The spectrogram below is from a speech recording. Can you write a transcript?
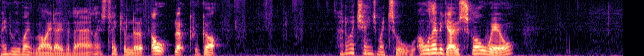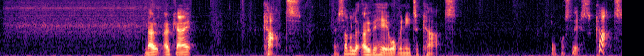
maybe we won't ride over there. Let's take a look. Oh, look, we've got... How do I change my tool? Oh, there we go. Scroll wheel. No, okay. Cut. Let's have a look over here what we need to cut. Oh, what's this? Cut.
